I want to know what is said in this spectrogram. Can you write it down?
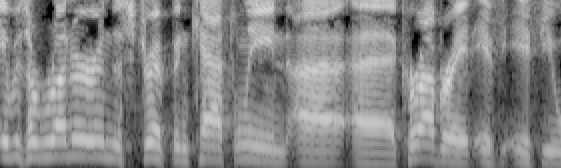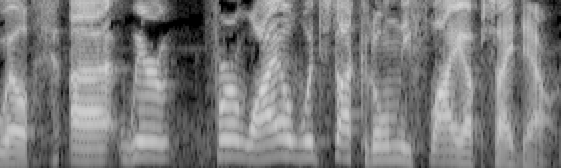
it was a runner in the strip, and Kathleen uh, uh, corroborate, if if you will, uh, where for a while Woodstock could only fly upside down.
